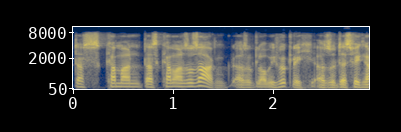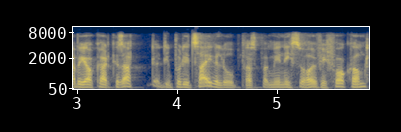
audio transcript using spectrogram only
das kann man, das kann man so sagen. Also glaube ich wirklich. Also deswegen habe ich auch gerade gesagt, die Polizei gelobt, was bei mir nicht so häufig vorkommt.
